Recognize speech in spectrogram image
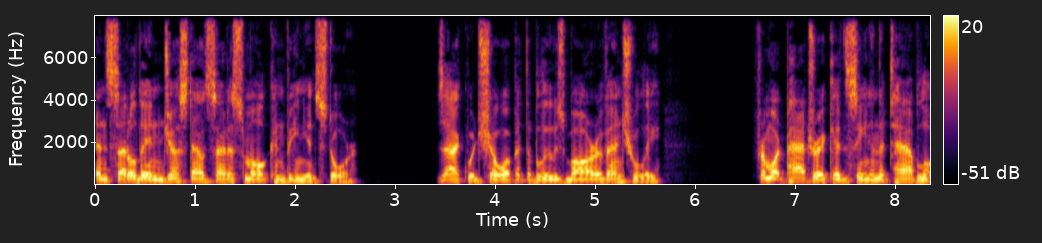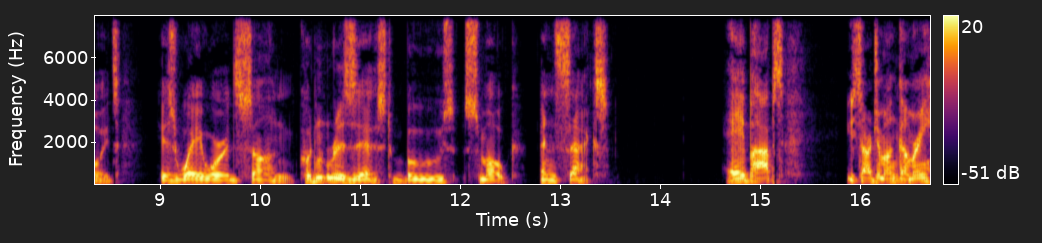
and settled in just outside a small convenience store. Zach would show up at the blues bar eventually. From what Patrick had seen in the tabloids, his wayward son couldn't resist booze, smoke, and sex. Hey, Pops, you Sergeant Montgomery?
